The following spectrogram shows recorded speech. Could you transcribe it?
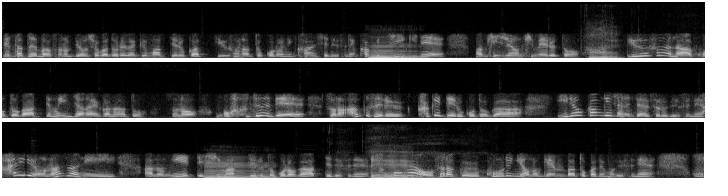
で例えばその病床がどれだけ埋まっているかっていうふうなところに関してですね各地域でまあ基準を決めるというふうなことがあってもいいんじゃないかなと。その GoTo でそのアクセルかけていることが、医療関係者に対するですね配慮のなさにあの見えてしまっているところがあって、ですね、そこがおそらく小売業の現場とかでも、ですね本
